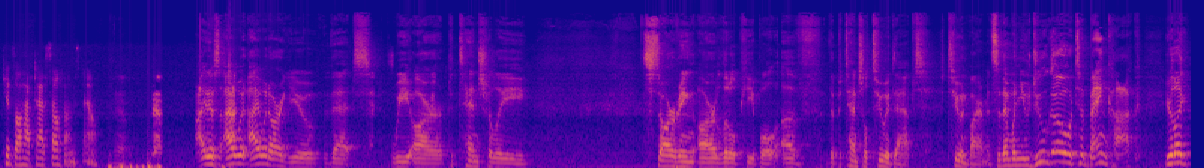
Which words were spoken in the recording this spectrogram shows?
kids all have to have cell phones now. Yeah. I just I would I would argue that we are potentially starving our little people of the potential to adapt to environments. So then when you do go to Bangkok, you're like,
